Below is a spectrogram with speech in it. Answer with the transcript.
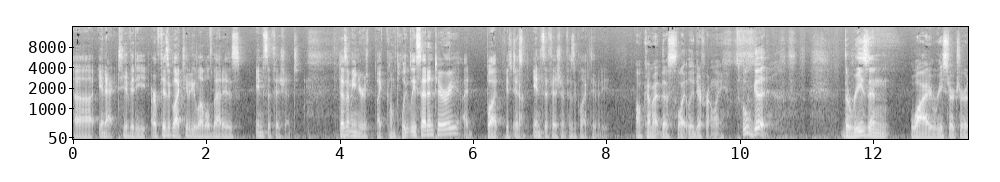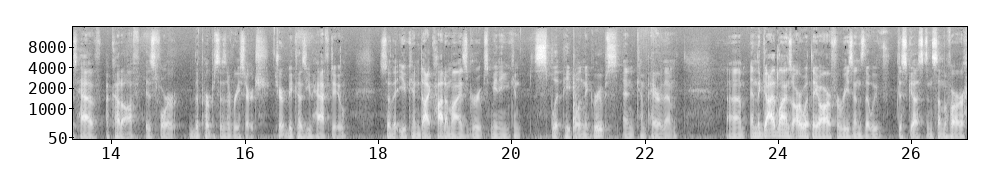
uh, inactivity or physical activity level that is insufficient. It Doesn't mean you're like completely sedentary, I, but it's just Yeah. insufficient physical activity. I'll come at this slightly differently. Ooh, good. the reason why researchers have a cutoff is for the purposes of research. Sure. Because you have to, so that you can dichotomize groups, meaning you can split people into groups and compare them. Um, and the guidelines are what they are for reasons that we've discussed in some of our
